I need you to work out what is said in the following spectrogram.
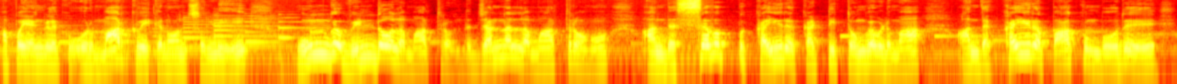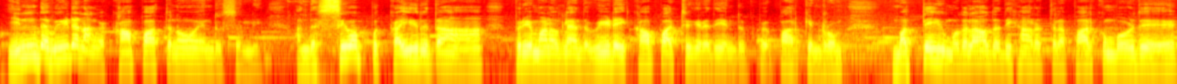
அப்போ எங்களுக்கு ஒரு மார்க் வைக்கணும்னு சொல்லி உங்கள் விண்டோவில் மாத்திரம் இந்த ஜன்னலில் மாத்திரம் அந்த சிவப்பு கயிறை கட்டி தொங்க விடுமா? அந்த கயிறை பார்க்கும்போது இந்த வீடை நாங்கள் காப்பாற்றணும் என்று சொல்லி. அந்த சிவப்பு கயிறு தான் பிரியமானவர்களை அந்த வீடை காப்பாற்றுகிறது என்று ப- பார்க்கின்றோம். மத்தேயு முதலாவது அதிகாரத்தில் பார்க்கும்பொழுது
